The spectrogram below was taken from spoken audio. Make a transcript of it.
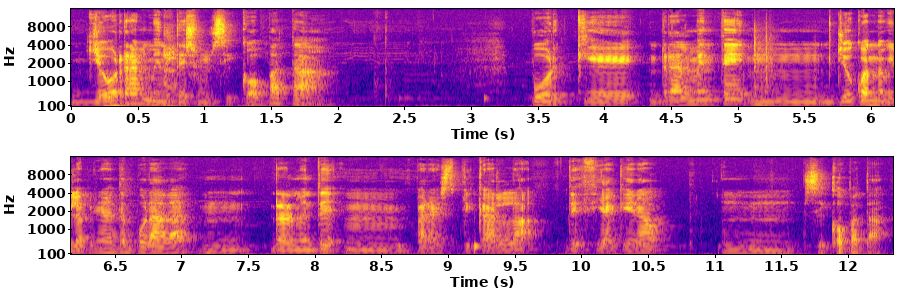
¿Joe realmente es un psicópata? porque realmente mm, yo cuando vi la primera temporada, mm, realmente para explicarla decía que era un psicópata.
